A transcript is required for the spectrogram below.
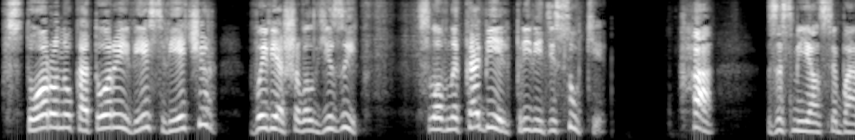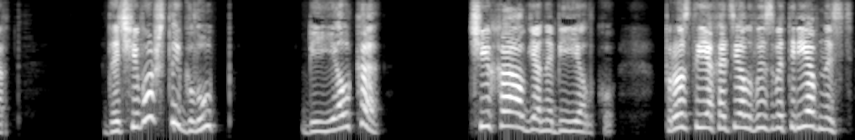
в сторону которой весь вечер вывешивал язык, словно кобель при виде суки. — Ха! — засмеялся Барт. — Да чего ж ты глуп? Биелка? Чихал я на биелку. Просто я хотел вызвать ревность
